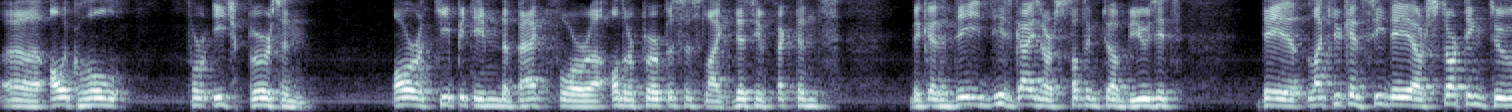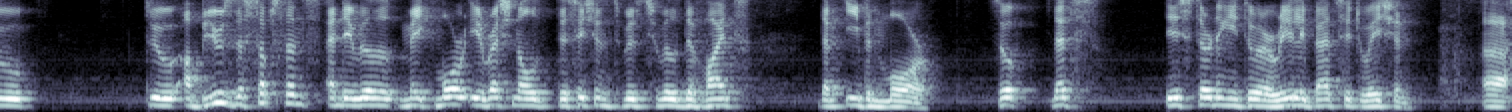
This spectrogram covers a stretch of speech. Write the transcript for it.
uh, alcohol for each person, or keep it in the bag for uh, other purposes like disinfectants, because they, these guys are starting to abuse it. They, like you can see, they are starting to to abuse the substance, and they will make more irrational decisions, which will divide them even more. So that's is turning into a really bad situation. Uh,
